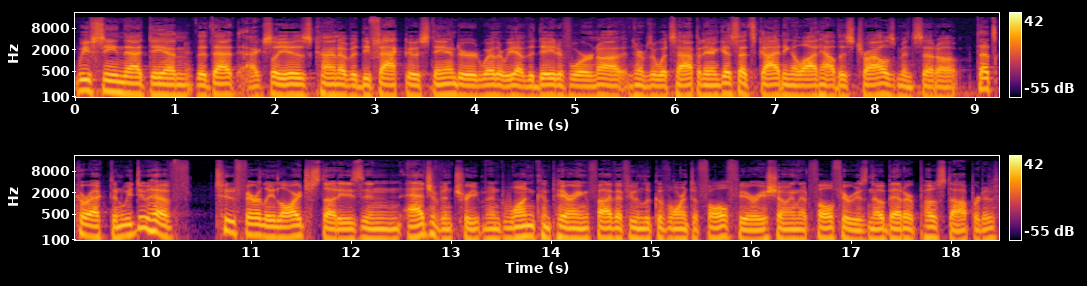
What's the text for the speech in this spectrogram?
We've seen that, Dan, that that actually is kind of a de facto standard, whether we have the data for or not, in terms of what's happening. I guess that's guiding a lot how this trial has been set up. That's correct. And we do have two fairly large studies in adjuvant treatment, one comparing 5-FU and leucovorin to FOLFIRI, showing that FOLFIRI is no better post-operative,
